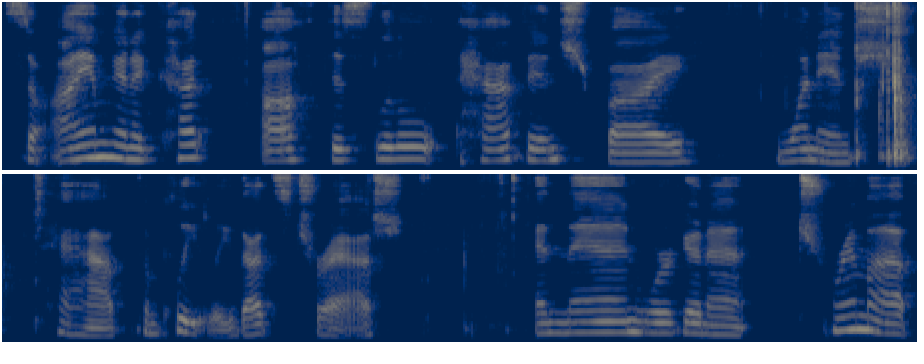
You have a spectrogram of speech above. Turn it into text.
So I am going to cut off this little half inch by one inch tab completely. That's trash. And then we're going to trim up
